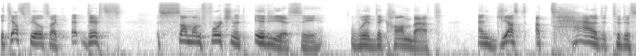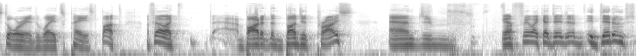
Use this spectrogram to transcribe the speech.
it just feels like uh, there's some unfortunate idiocy with the combat and just a tad to the story the way it's paced but i feel like i bought it at budget price and um, Yeah. i feel like i did it didn't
